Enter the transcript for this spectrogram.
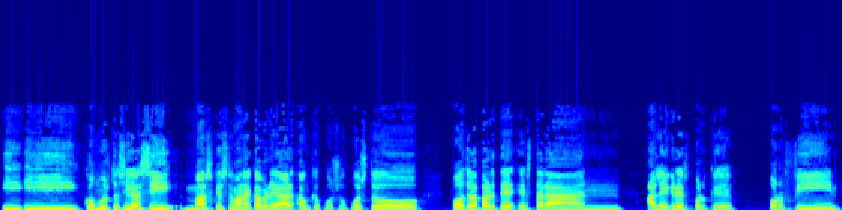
y, como esto sigue así, más que se van a cabrear, aunque por supuesto, por otra parte, estarán alegres porque por fin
